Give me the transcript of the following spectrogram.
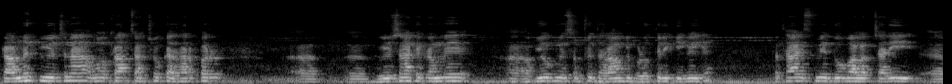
प्रारंभिक विवेचना व प्राप्त साक्ष्यों के आधार पर विवेचना के क्रम में अभियोग में संशोधित धाराओं की बढ़ोतरी की गई है तथा इसमें दो बाल अपचारी अ,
